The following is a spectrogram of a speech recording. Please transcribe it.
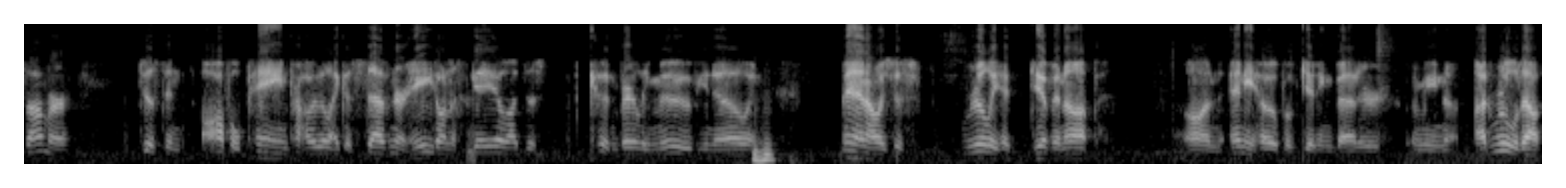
summer, just in awful pain, probably like a seven or eight on a scale. I just couldn't barely move, you know. And Mhm. man, I was just really had given up on any hope of getting better. I mean, I'd ruled out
